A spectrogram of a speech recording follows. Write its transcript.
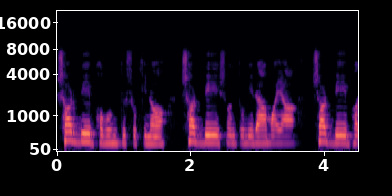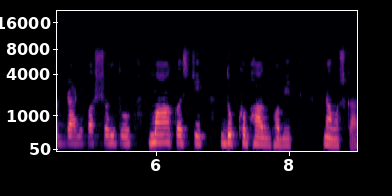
সর্বে ভবন্তু সুখিন, সর্বে সন্তু নিরাময়া, সর্বে ভদ্রাণী পশ্যন্তু, মা কশ্চিৎ দুঃখ ভাগ ভবেত নমস্কার।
